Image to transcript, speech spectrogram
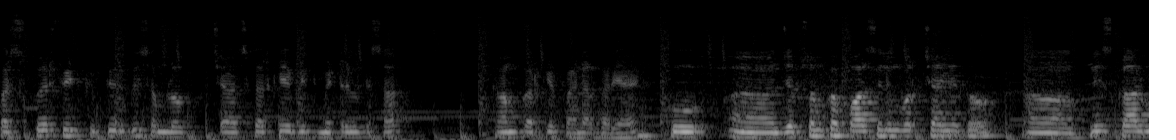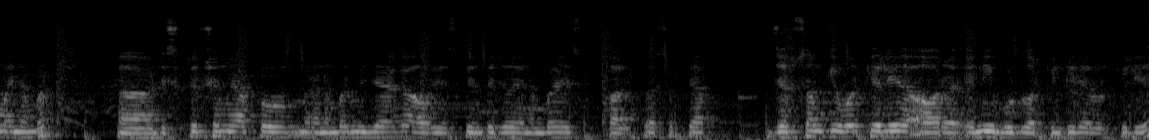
पर स्क्वायर फीट फिफ्टी रुपीज़ हम लोग चार्ज करके विथ मटेरियल के साथ काम करके फाइनल कर है। तो जब का फॉल सीलिंग वर्क चाहिए तो please call my number description में आपको मेरा नंबर मिल जाएगा और स्क्रीन पे जो है नंबर है कॉल कर सकते हैं आप। जप्सम के वर्क के लिए और any wood work interior work के लिए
